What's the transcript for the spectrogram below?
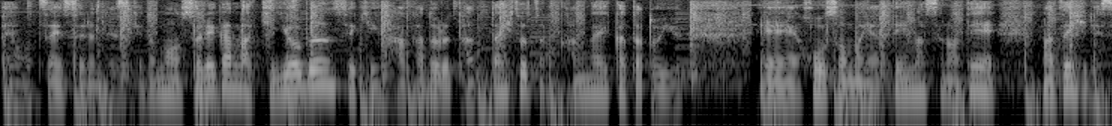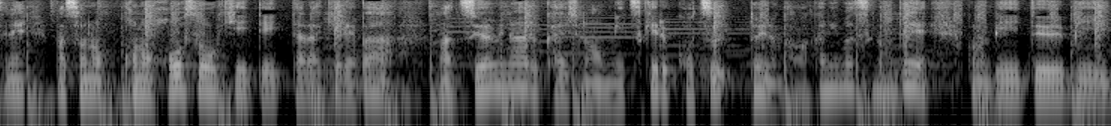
えお伝えするんですけどもそれがまあ企業分析がはかどるたった一つの考え方という、えー、放送もやっていますので、まあ、ぜひですね、まあ、そのこの放送を聞いていただければ、まあ、強みのある会社を見つけるコツというのが分かりますのでこの B2B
